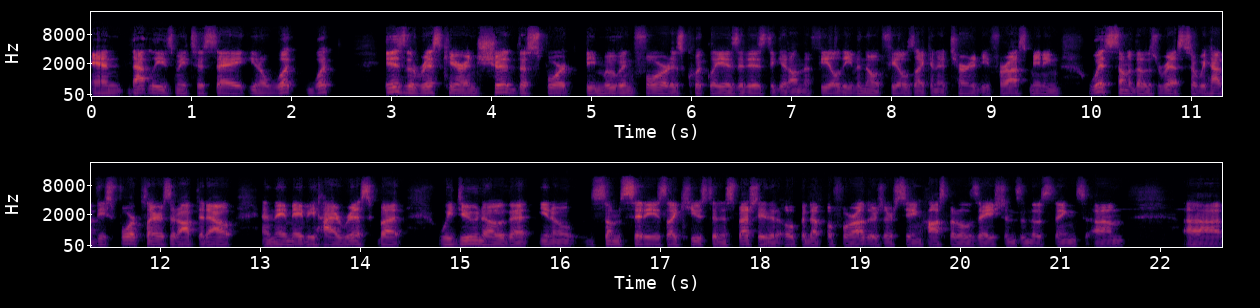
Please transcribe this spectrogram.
and that leads me to say you know what what is the risk here and should the sport be moving forward as quickly as it is to get on the field even though it feels like an eternity for us meaning with some of those risks. So we have these four players that opted out and they may be high risk but we do know that you know some cities like houston especially that opened up before others are seeing hospitalizations and those things um, uh,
